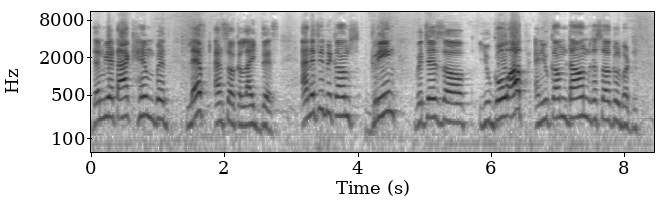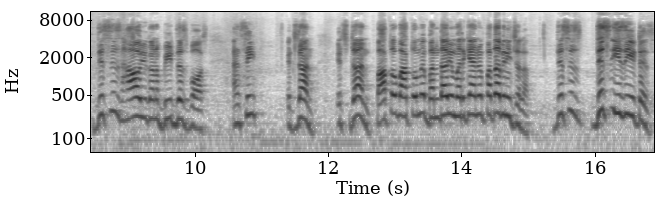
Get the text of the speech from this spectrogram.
then we attack him with left and circle like this. And if he becomes green, which is uh, you go up and you come down with the circle button. This is how you're gonna beat this boss. एंड सी इट्स डन इट्स डन बातों बातों में बंदा भी मर गया हमें पता भी नहीं चला दिस इज दिस इजी इट इज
